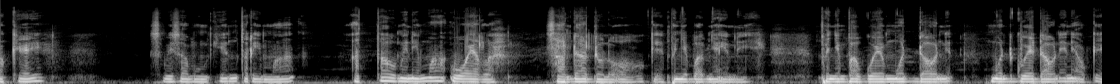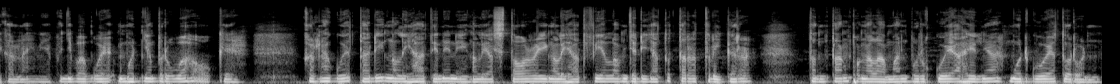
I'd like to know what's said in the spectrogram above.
Oke. Okay. sebisa mungkin terima atau minimal aware lah. Sadar dulu. Oh oke. Okay, penyebabnya ini penyebab gue mood down mood gue down ini oke okay, karena ini. Penyebab gue moodnya berubah oke. Okay. karena gue tadi ngelihat ini nih ngelihat story ngelihat film jadinya tuh tertrigger tentang pengalaman buruk gue akhirnya mood gue turun.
